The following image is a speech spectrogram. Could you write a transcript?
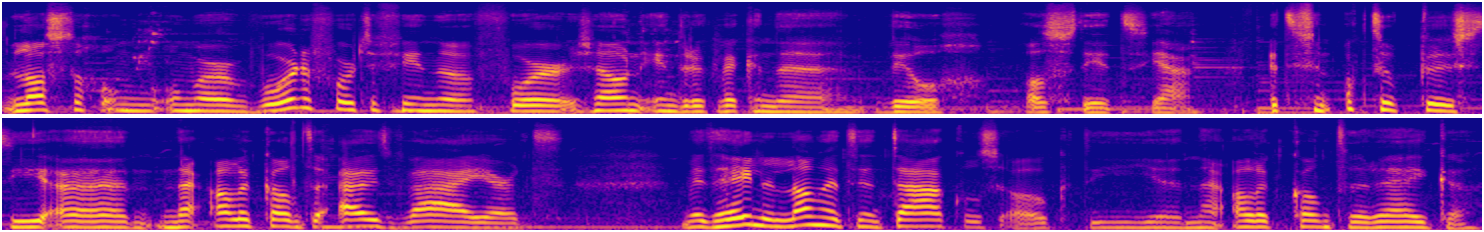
lastig om, om er woorden voor te vinden voor zo'n indrukwekkende wilg als dit. Ja. Het is een octopus die uh, naar alle kanten uitwaaiert. Met hele lange tentakels ook, die uh, naar alle kanten reiken.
